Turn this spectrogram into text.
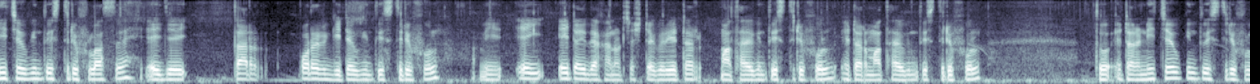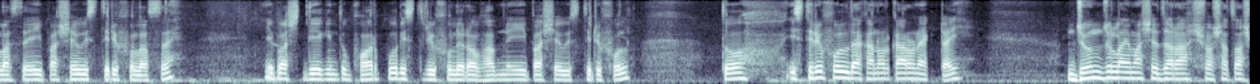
নিচেও কিন্তু স্ত্রী ফুল আছে, এই যে তার পরের গিটেও কিন্তু স্ত্রী ফুল। আমি এই, এইটাই দেখানোর চেষ্টা করি, এটার মাথায়ও কিন্তু স্ত্রী ফুল, এটার মাথায়ও কিন্তু স্ত্রী ফুল। তো এটার নিচেও কিন্তু স্ত্রী ফুল আছে, এই পাশেও স্ত্রী ফুল আছে। এই পাশ দিয়ে কিন্তু ভরপুর স্ত্রী ফুলের অভাব নেই, এই পাশেও স্ত্রী ফুল। তো স্ত্রী ফুল দেখানোর কারণ একটাই জুন, জুলাই মাসে যারা শশা চাষ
